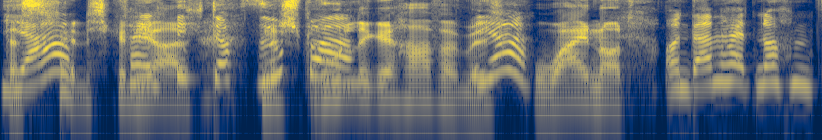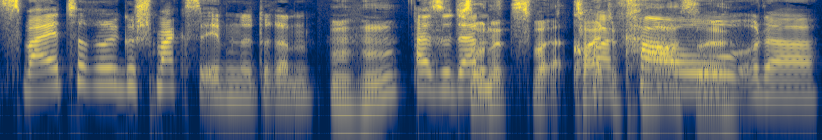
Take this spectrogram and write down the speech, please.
Das ja, fände ich genial. Fänd ich doch Eine super. sprudelige Hafermilch. Ja. Why not? Und dann halt noch eine zweitere Geschmacksebene drin. Also dann Mhm. So eine zwe- zweite Kakao Phase. oder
